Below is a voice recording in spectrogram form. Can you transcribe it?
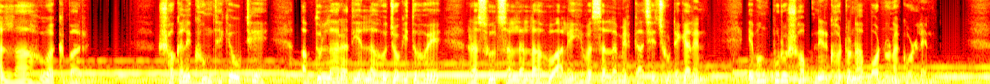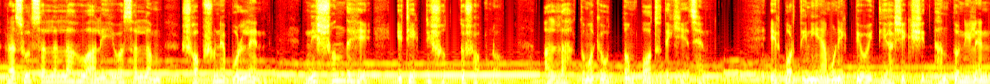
আল্লাহু আকবার। সকালে ঘুম থেকে উঠে আবদুল্লাহ রাদিয়াল্লাহু যোগিত হয়ে রাসূল সাল্লাল্লাহু আলহি ওয়াসাল্লামের কাছে ছুটে গেলেন। এবং পুরো স্বপ্নের ঘটনা বর্ণনা করলেন। রাসূল সাল্লাল্লাহু আলহি ওয়াসাল্লাম সব শুনে বললেন, নিঃসন্দেহে এটি একটি সত্য স্বপ্ন। আল্লাহ তোমাকে উত্তম পথ দেখিয়েছেন। এরপর তিনি এমন একটি ঐতিহাসিক সিদ্ধান্ত নিলেন,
